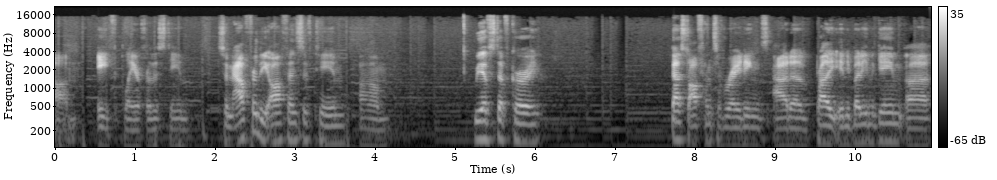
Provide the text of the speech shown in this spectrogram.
um, eighth player for this team. So now for the offensive team, um, we have Steph Curry. Best offensive ratings out of probably anybody in the game. Uh,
